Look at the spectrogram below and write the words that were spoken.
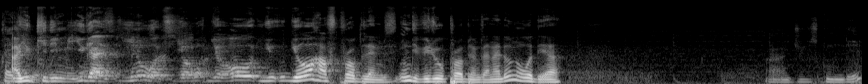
Thank Are you kidding me? You guys, you know what? You're, you're all you, you all have problems, individual problems, and I don't know what they are. Uh, Jules Koundé.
